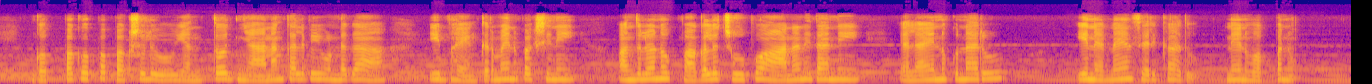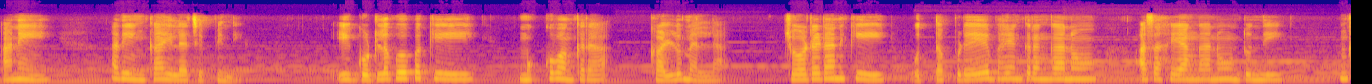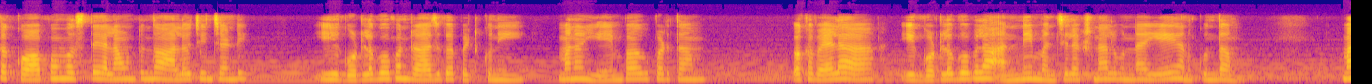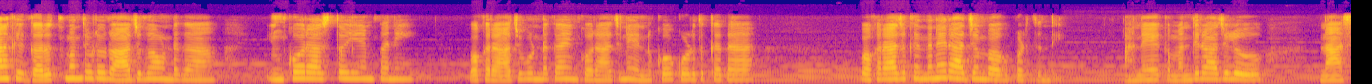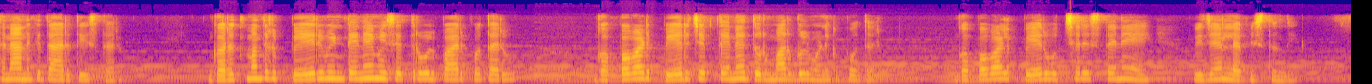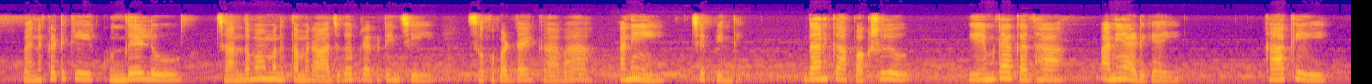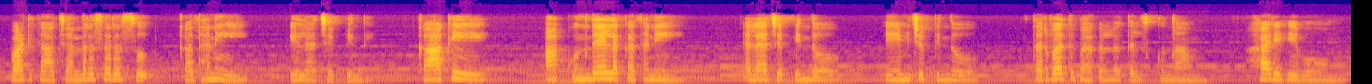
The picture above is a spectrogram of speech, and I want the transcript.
గొప్ప గొప్ప పక్షులు ఎంతో జ్ఞానం కలిపి ఉండగా ఈ భయంకరమైన పక్షిని అందులోనూ పగలు చూపు ఆనని దాన్ని ఎలా ఎన్నుకున్నారు? ఈ నిర్ణయం సరికాదు నేను ఒప్పను అని అది ఇంకా ఇలా చెప్పింది. ఈ గుడ్లగూపకి ముక్కు వంకర కళ్ళు మెల్ల. చూడడానికి ఉత్తప్పుడే భయంకరంగానూ అసహ్యంగానూ ఉంటుంది. ఇంకా కోపం వస్తే ఎలా ఉంటుందో ఆలోచించండి. ఈ గుడ్లగూబను రాజుగా పెట్టుకుని మనం ఏం బాగుపడతాం? ఒకవేళ ఈ గుడ్లగూబల అన్ని మంచి లక్షణాలు ఉన్నాయే అనుకుందాం. మనకి గరుత్మంతుడు రాజుగా ఉండగా ఇంకో రాజుతో ఏం పని? ఒక రాజు ఉండగా ఇంకో రాజుని ఎన్నుకోకూడదు కదా. ఒక రాజు కిందనే రాజ్యం బాగుపడుతుంది. అనేక మంది రాజులు నాశనానికి దారితీస్తారు. గరుత్మంతుడి పేరు వింటేనే మీ శత్రువులు పారిపోతారు. గొప్పవాడి పేరు చెప్తేనే దుర్మార్గులు వణికిపోతారు. గొప్పవాళ్ళ పేరు ఉచ్చరిస్తేనే విజయం లభిస్తుంది. వెనకటికి కుందేళ్ళు చందమామను తమ రాజుగా ప్రకటించి సుఖపడ్డాయి కావా అని చెప్పింది. దానికి ఆ పక్షులు ఏమిటా కథ అని అడిగాయి. కాకి వాటికి ఆ చంద్రసరస్సు కథని ఇలా చెప్పింది? కాకి ఆ కుందేళ్ళ కథని ఎలా చెప్పిందో ఏమి చెప్పిందో తర్వాతి భాగంలో తెలుసుకుందాం. హరి ఓం.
